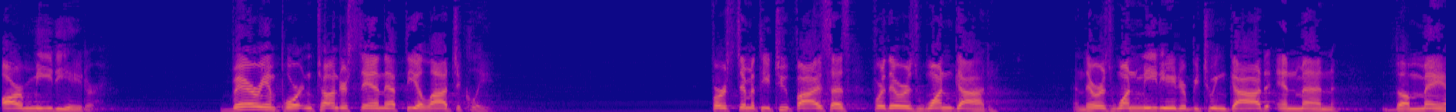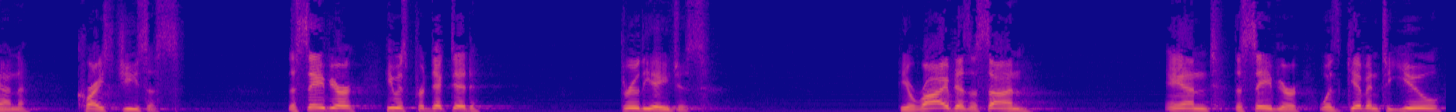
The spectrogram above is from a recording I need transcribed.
our mediator. Very important to understand that theologically. 1 Timothy 2 5 says, For there is one God, and there is one mediator between God and men, the man, Christ Jesus. The Savior, he was predicted through the ages. He arrived as a son, and the Savior was given to you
